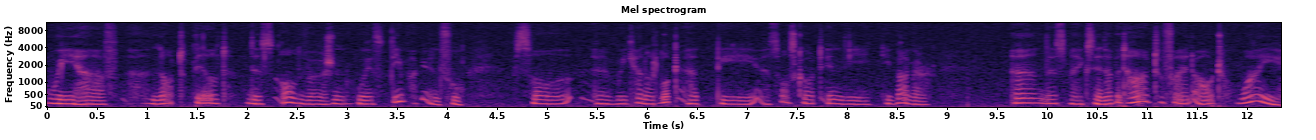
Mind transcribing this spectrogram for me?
We have uh, not built this old version with debug info, so uh, we cannot look at the uh, source code in the debugger and this makes it a bit hard to find out why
